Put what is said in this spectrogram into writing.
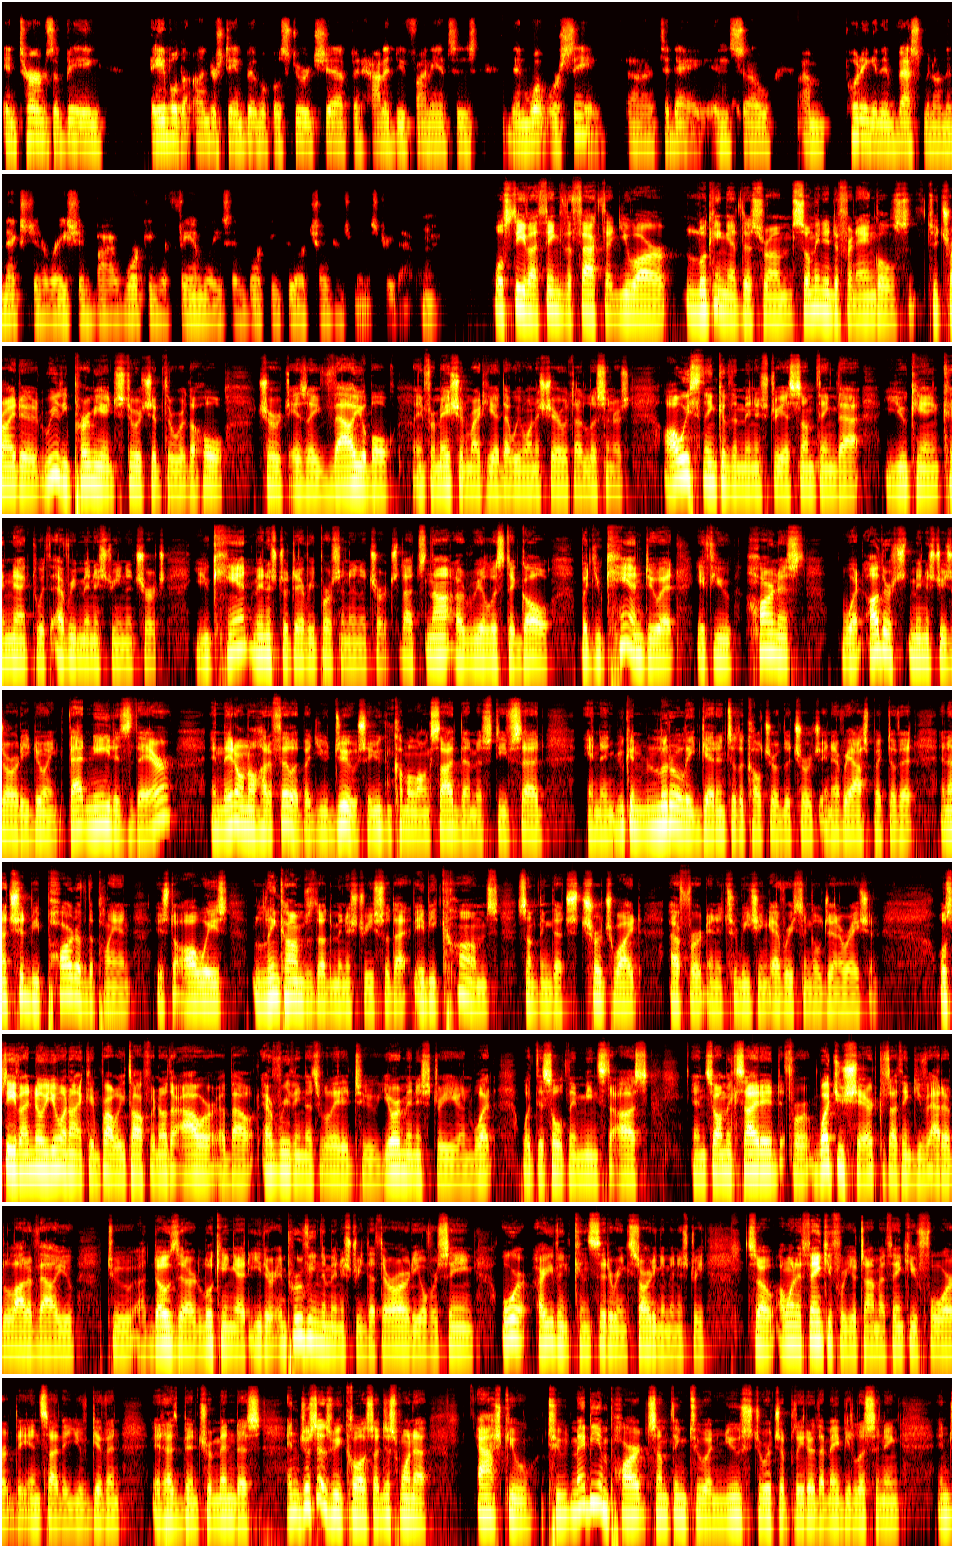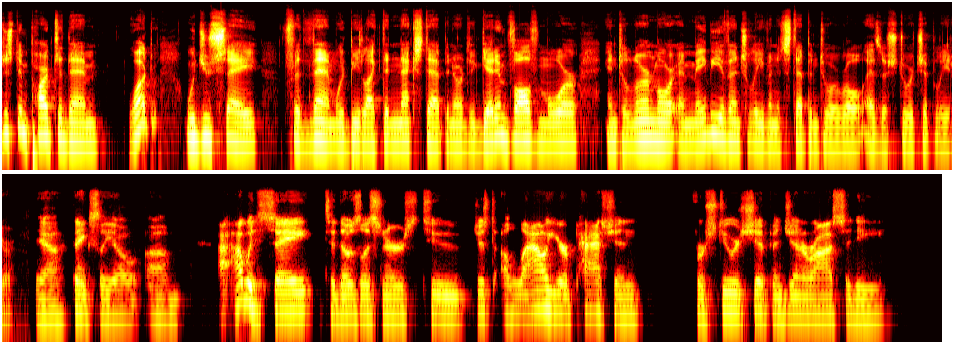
in terms of being able to understand biblical stewardship and how to do finances than what we're seeing uh, today. And so I'm putting an investment on the next generation by working with families and working through our children's ministry that way. Mm. Well, Steve, I think the fact that you are looking at this from so many different angles to try to really permeate stewardship through the whole church is a valuable information right here that we want to share with our listeners. Always think of the ministry as something that you can connect with every ministry in the church. You can't minister to every person in the church. That's not a realistic goal, but you can do it if you harness what other ministries are already doing. That need is there and they don't know how to fill it, but you do. So you can come alongside them, as Steve said, and then you can literally get into the culture of the church in every aspect of it. And that should be part of the plan is to always link arms with other ministries so that it becomes something that's church-wide effort and it's reaching every single generation Well, Steve, I know you and I can probably talk for another hour about everything that's related to your ministry and what what this whole thing means to us. And so I'm excited for what you shared because I think you've added a lot of value to uh, those that are looking at either improving the ministry that they're already overseeing or are even considering starting a ministry. So I want to thank you for your time. I thank you for the insight that you've given. It has been tremendous. And just as we close, I just want to ask you to maybe impart something to a new stewardship leader that may be listening and just impart to them what would you say for them would be like the next step in order to get involved more and to learn more and maybe eventually even step into a role as a stewardship leader? Yeah, thanks, Leo. Um, I, I would say to those listeners to just allow your passion for stewardship and generosity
